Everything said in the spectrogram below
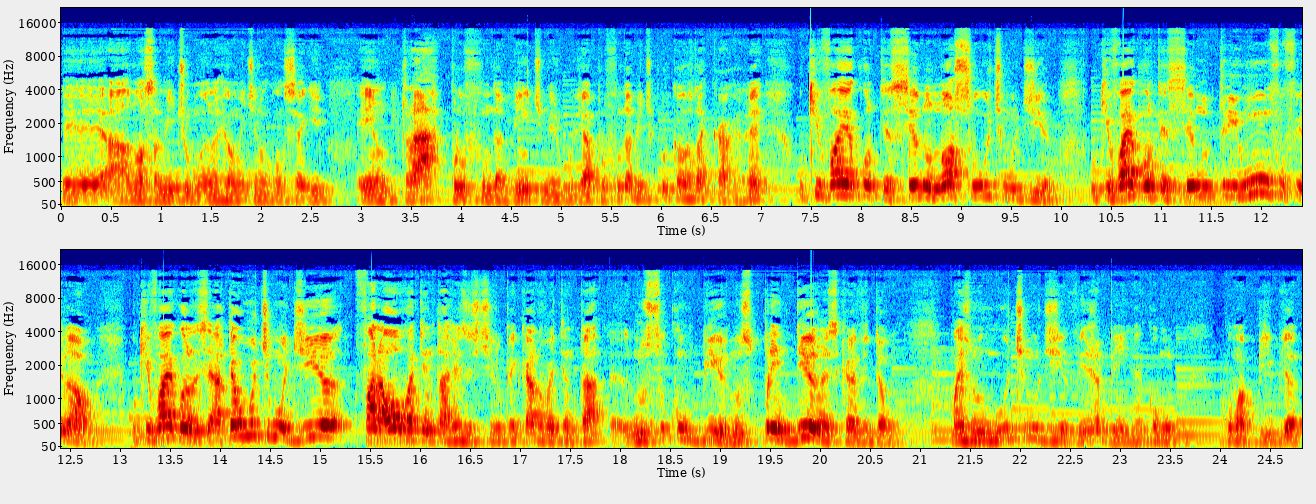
é, a nossa mente humana realmente não consegue entrar profundamente, mergulhar profundamente por causa da carne. Né? O que vai acontecer no nosso último dia? O que vai acontecer no triunfo final? O que vai acontecer até o último dia? Faraó vai tentar resistir, o pecado vai tentar é, nos sucumbir, nos prender na escravidão. Mas no último dia, veja bem, né, como como a Bíblia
